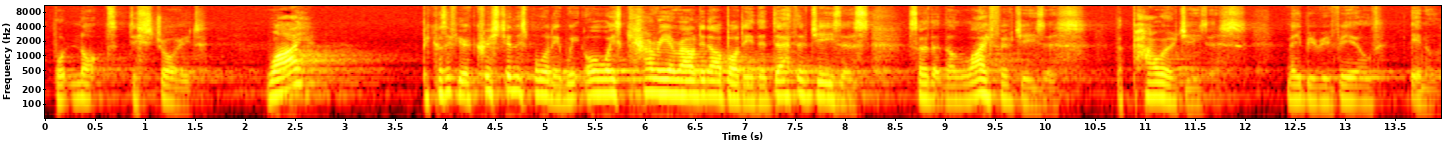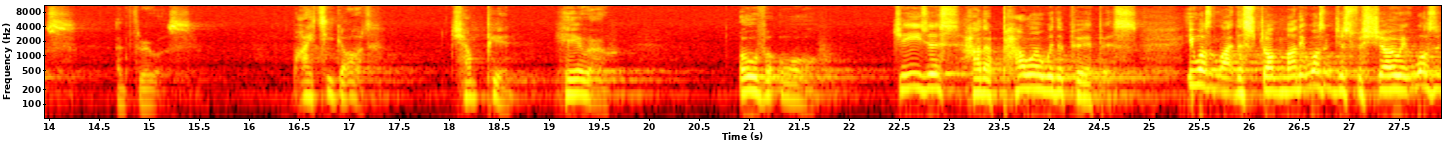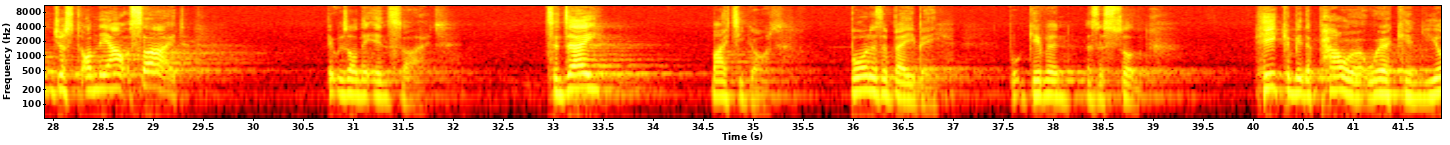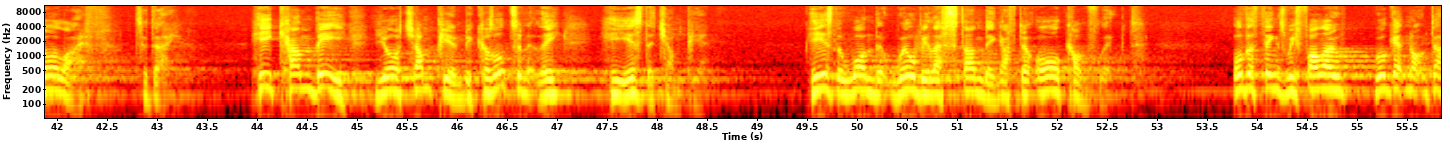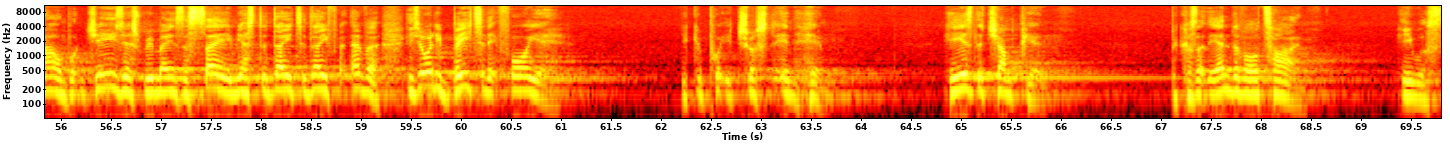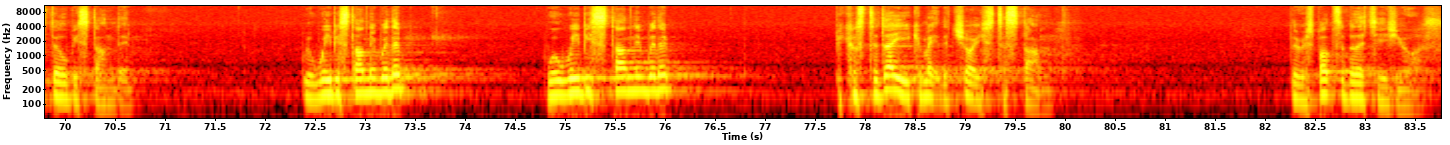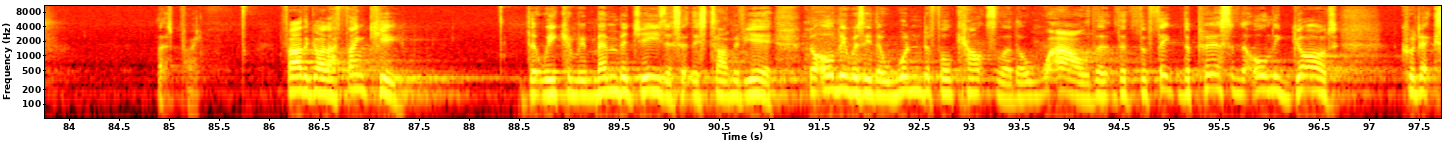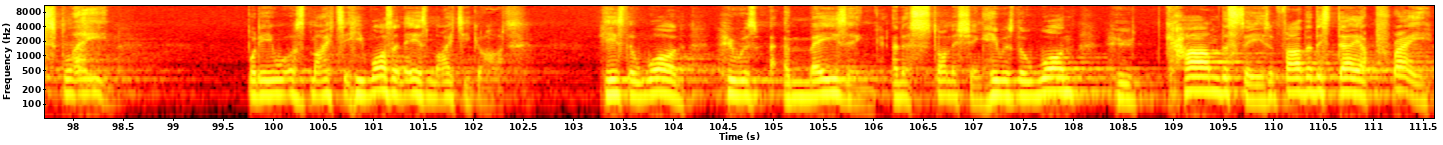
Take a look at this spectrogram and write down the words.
but not destroyed. Why? Because if you're a Christian this morning, we always carry around in our body the death of Jesus so that the life of Jesus, the power of Jesus, may be revealed in us and through us. Mighty God, champion, hero, over all. Jesus had a power with a purpose. He wasn't like the strong man, it wasn't just for show, it wasn't just on the outside, it was on the inside. Today, mighty God, born as a baby, but given as a son. He can be the power at work in your life today. He can be your champion because ultimately, He is the champion. He is the one that will be left standing after all conflict. Other things we follow will get knocked down, but Jesus remains the same yesterday, today, forever. He's already beaten it for you. You can put your trust in Him. He is the champion because at the end of all time, He will still be standing. Will we be standing with Him? Will we be standing with Him? Because today you can make the choice to stand. The responsibility is yours. Let's pray. Father God, I thank you that we can remember Jesus at this time of year. Not only was he the wonderful counselor, the wow, the, the, the, thing, the person that only God could explain, but he was mighty. He was and is mighty God. He's the one who was amazing and astonishing. He was the one who calmed the seas. And Father, this day I pray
